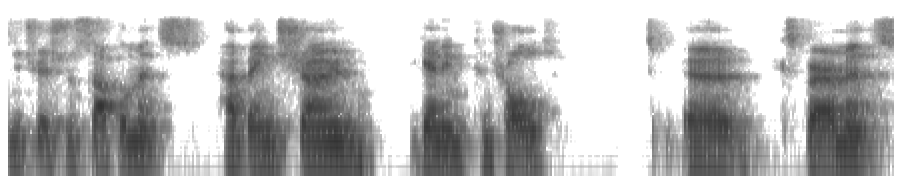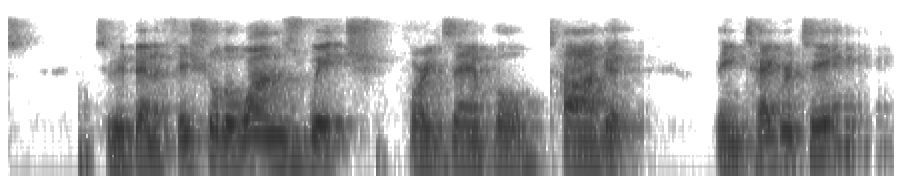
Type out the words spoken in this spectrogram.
nutritional supplements have been shown, again, in controlled uh, experiments to be beneficial. The ones which, for example, target the integrity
